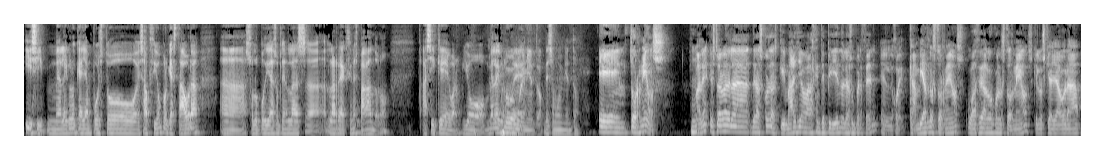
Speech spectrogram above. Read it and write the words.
Y sí, me alegro que hayan puesto esa opción porque hasta ahora ah, solo podías obtener las, ah, las reacciones pagando, ¿no? Así que bueno, yo me alegro Muy buen de, movimiento. de ese movimiento. En torneos. Mm. ¿Vale? Esto era una de, la- de las cosas que más llevaba la gente pidiéndole a Supercell. El, joder, cambiar los torneos o hacer algo con los torneos, que los que hay ahora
